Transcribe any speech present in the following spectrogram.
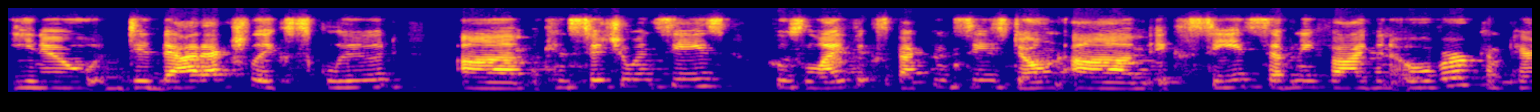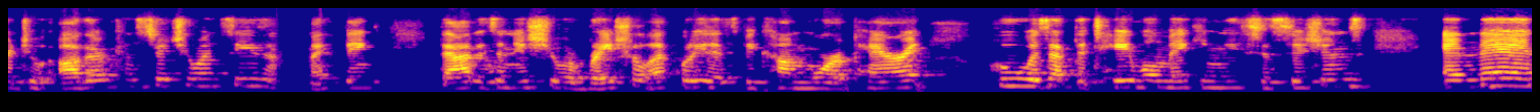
you know, did that actually exclude um, constituencies whose life expectancies don't um, exceed 75 and over compared to other constituencies. And I think that is an issue of racial equity that's become more apparent. Who was at the table making these decisions? And then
